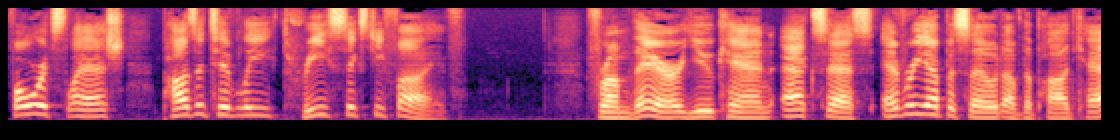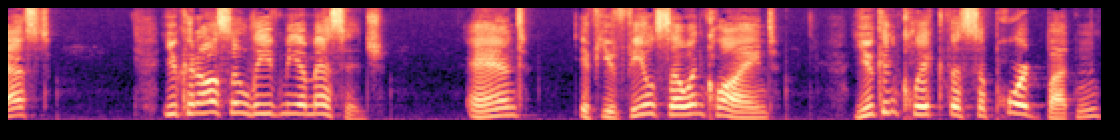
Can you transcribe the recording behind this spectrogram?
forward slash positively 365 from there, you can access every episode of the podcast. You can also leave me a message. And if you feel so inclined, you can click the support button.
